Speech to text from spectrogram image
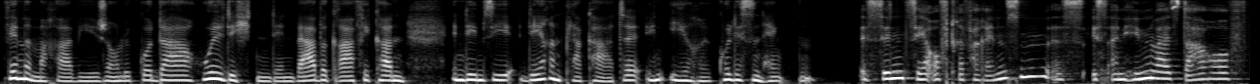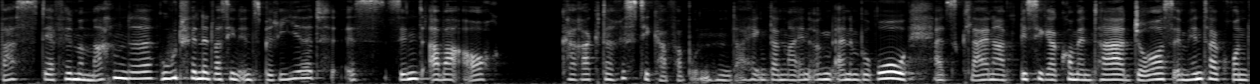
Filmemacher wie Jean-Luc Godard huldigten den Werbegrafikern, indem sie deren Plakate in ihre Kulissen hängten. Es sind sehr oft Referenzen. Es ist ein Hinweis darauf, was der Filmemachende gut findet, was ihn inspiriert. Es sind aber auch Charakteristika verbunden. Da hängt dann mal in irgendeinem Büro als kleiner bissiger Kommentar Jaws im Hintergrund.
